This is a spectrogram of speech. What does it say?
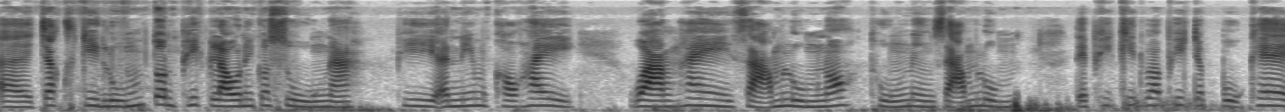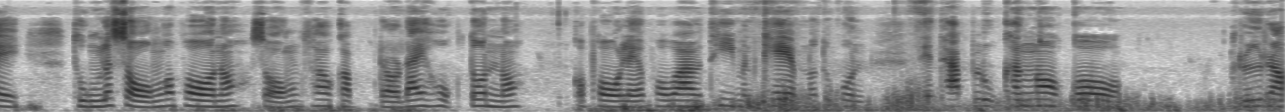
เอ่อจักกี่หลุมต้นพริกเรานี่ก็สูงนะ พี่อันนี้เขาให้วางให้สามหลุมเนาะถุงหนึ่งสามหลุม แต่พี่คิดว่าพี่จะปลูกแค่ถุงละสองก็พอเนาะสองเท่ากับเราได้หกต้นเนาะก็พอแล้วเพราะว่าที่มันแคบเนาะทุกคน แต่ถ้าปลูกข้างนอกก็ หรือเรา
